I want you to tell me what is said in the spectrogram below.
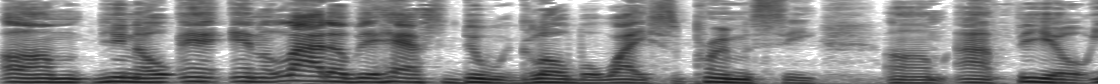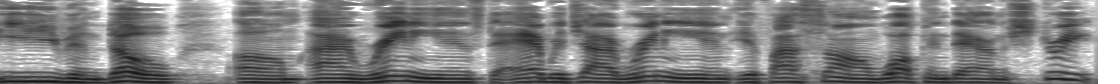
Um, you know, and, and, a lot of it has to do with global white supremacy. Um, I feel, even though um, Iranians, the average Iranian, if I saw him walking down the street,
